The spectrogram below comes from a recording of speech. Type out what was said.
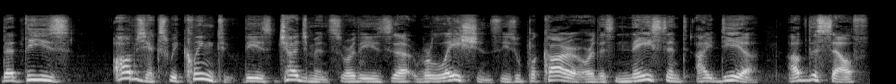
that these objects we cling to, these judgments or these uh, relations, these upakara, or this nascent idea of the self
